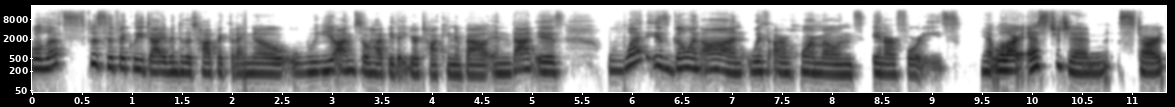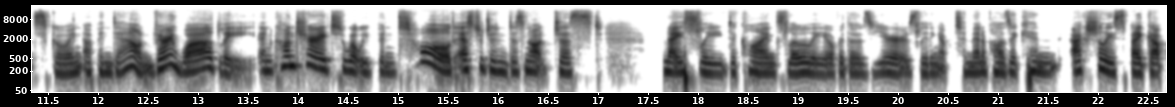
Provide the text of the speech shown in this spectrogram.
Well, let's specifically dive into the topic that I know we, I'm so happy that you're talking about, and that is what is going on with our hormones in our 40s. Yeah, well, our estrogen starts going up and down very wildly. And contrary to what we've been told, estrogen does not just nicely decline slowly over those years leading up to menopause. It can actually spike up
